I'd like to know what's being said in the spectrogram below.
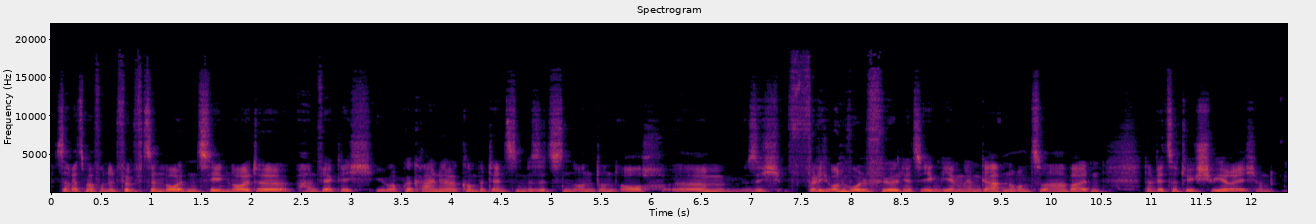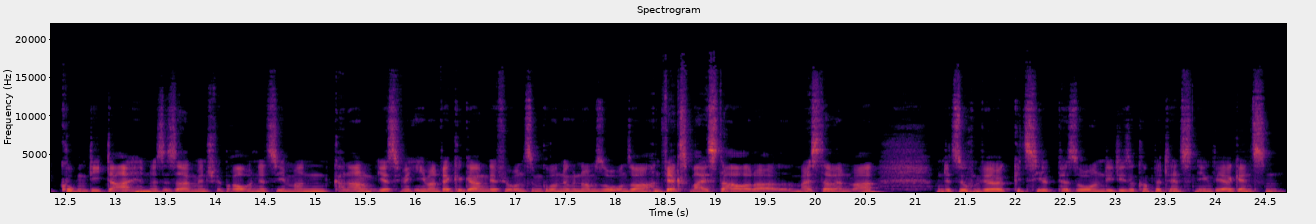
sag jetzt mal von den 15 Leuten, 10 Leute handwerklich überhaupt gar keine Kompetenzen besitzen und, und auch ähm, sich völlig unwohl fühlen, jetzt irgendwie im, im Garten rumzuarbeiten, dann wird es natürlich schwierig. Und gucken die dahin, dass sie sagen, Mensch, wir brauchen jetzt jemanden, keine Ahnung, hier ist jemand weggegangen, der für uns im Grunde genommen so unser Handwerksmeister oder Meisterin war. Und jetzt suchen wir gezielt Personen, die diese Kompetenzen irgendwie ergänzen.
